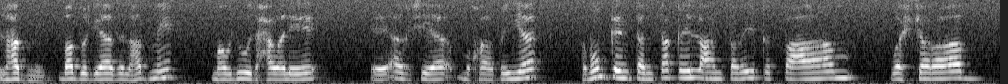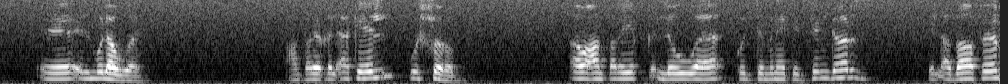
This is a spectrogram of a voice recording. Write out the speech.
الهضمي. برضو الجهاز الهضمي موجود حواليه آه، أغشية مخاطية. فممكن تنتقل عن طريق الطعام والشراب الملوث عن طريق الأكل والشرب. أو عن طريق اللي هو contaminated fingers الأظافر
